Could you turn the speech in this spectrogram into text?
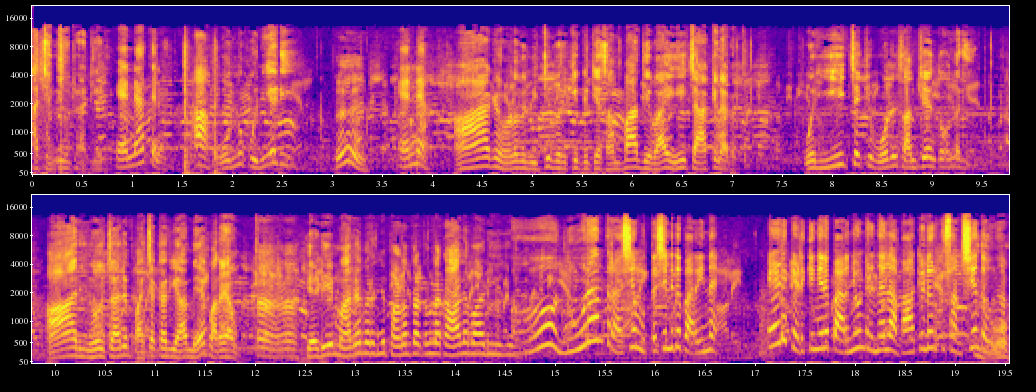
ആ ചെവിയോട്ട് അടിയടി. എന്നാത്തിനാ? ആ ഒന്ന് കുനിയടി എന്നാ? ആകെ ഉള്ളത് വിറ്റ് പെറുക്കി കിട്ടിയ സമ്പാദ്യമായി ഈ ചാക്കിനകത്ത്. ഒരു ഈച്ചയ്ക്ക് പോലും സംശയം തോന്നരുത്. ആര് ചോദിച്ചാലും പച്ചക്കറിയാന്നേ പറയാവൂ. എടി മല പറഞ്ഞ് പണം തട്ടുന്ന കാലപാടിയത് ഓ നൂറാം പ്രാവശ്യം മുത്തശ്ശൻ ഇത് പറയുന്നേ. ഇടയ്ക്കിടയ്ക്ക് ഇങ്ങനെ പറഞ്ഞുകൊണ്ടിരുന്നാലാ ബാക്കിയുള്ളവർക്ക് സംശയം തോന്നുക.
